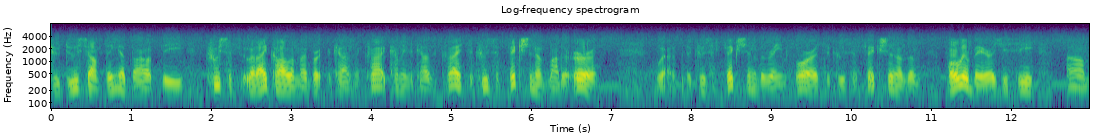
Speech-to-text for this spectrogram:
to do something about the crucif- what I call in my book, the Cosmic Christ, Coming to Cosmic Christ, the crucifixion of Mother Earth, the crucifixion of the rainforest, the crucifixion of the polar bears. You see, um,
